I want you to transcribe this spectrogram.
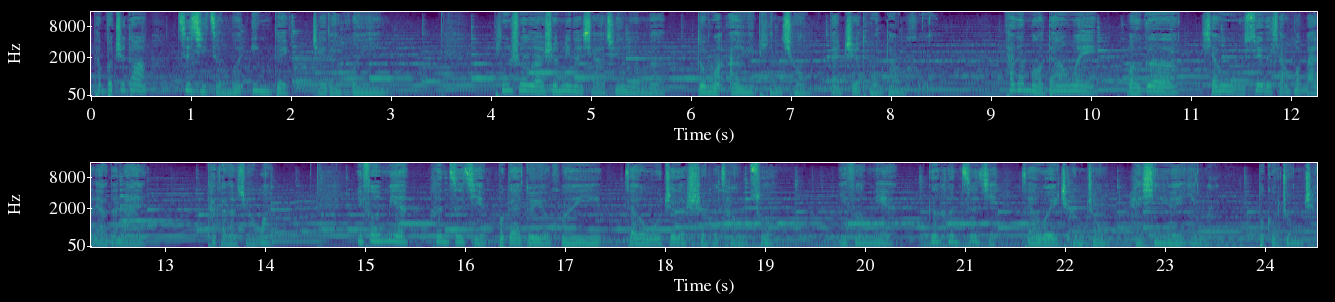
他不知道自己怎么应对这段婚姻。听说了身边的小情侣们多么安于贫穷，但志同道合。他跟某单位某个小五岁的小伙伴聊得来，他感到绝望。一方面恨自己不该对于婚姻在无知的时候仓促，一方面。更恨自己在围城中还心猿意马，不够忠诚。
